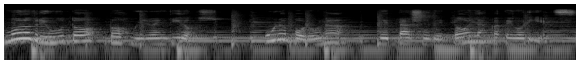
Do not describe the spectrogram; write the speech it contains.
Monotributo 2022. Una por una, detalle de todas las categorías.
